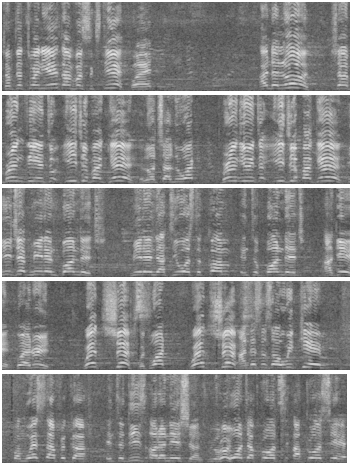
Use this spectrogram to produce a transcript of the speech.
chapter 28 and verse 68. Go ahead. And the Lord shall bring thee into Egypt again. The Lord shall do what? Bring you into Egypt again. Egypt meaning bondage, meaning that you was to come into bondage again. Go ahead, read. With ships. With what? With ships. And this is how we came from West Africa into these other nations. We were Right. brought across, across here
